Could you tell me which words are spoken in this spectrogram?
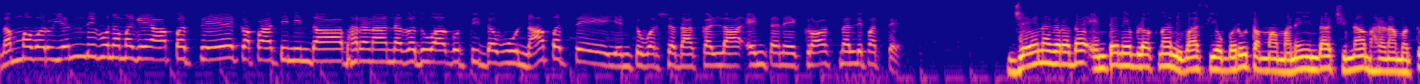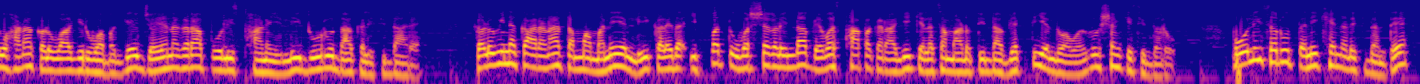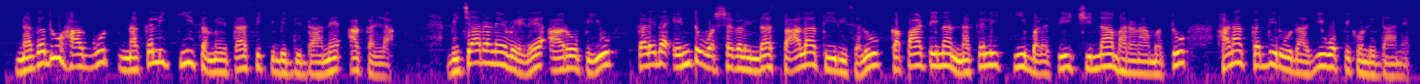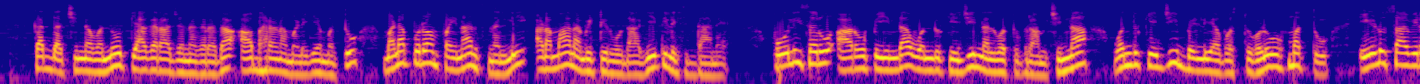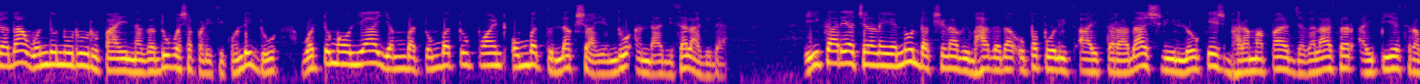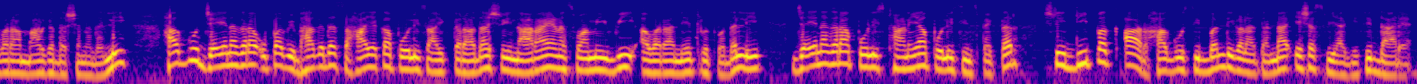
ನಮ್ಮವರು ಎಂದಿಗೂ ನಮಗೆ ಆಪತ್ತೆ ಕಪಾಟಿನಿಂದ ಆಭರಣ ನಗದು ಆಗುತ್ತಿದ್ದವು ನಾಪತ್ತೆ ಎಂಟು ವರ್ಷದ ಕಳ್ಳ ಎಂಟನೇ ಕ್ರಾಸ್ನಲ್ಲಿ ಪತ್ತೆ. ಜಯನಗರದ ಎಂಟನೇ ಬ್ಲಾಕ್ನ ನಿವಾಸಿಯೊಬ್ಬರು ತಮ್ಮ ಮನೆಯಿಂದ ಚಿನ್ನಾಭರಣ ಮತ್ತು ಹಣ ಕಳುವಾಗಿರುವ ಬಗ್ಗೆ ಜಯನಗರ ಪೊಲೀಸ್ ಠಾಣೆಯಲ್ಲಿ ದೂರು ದಾಖಲಿಸಿದ್ದಾರೆ. ಕಳುವಿನ ಕಾರಣ ತಮ್ಮ ಮನೆಯಲ್ಲಿ ಕಳೆದ ಇಪ್ಪತ್ತು ವರ್ಷಗಳಿಂದ ವ್ಯವಸ್ಥಾಪಕರಾಗಿ ಕೆಲಸ ಮಾಡುತ್ತಿದ್ದ ವ್ಯಕ್ತಿ ಎಂದು ಅವರು ಶಂಕಿಸಿದ್ದರು. ಪೊಲೀಸರು ತನಿಖೆ ನಡೆಸಿದಂತೆ ನಗದು ಹಾಗೂ ನಕಲಿ ಕೀ ಸಮೇತ ಸಿಕ್ಕಿಬಿದ್ದಿದ್ದಾನೆ ಆ ಕಳ್ಳ. ವಿಚಾರಣೆ ವೇಳೆ ಆರೋಪಿಯು ಕಳೆದ ಎಂಟು ವರ್ಷಗಳಿಂದ ಸಾಲ ತೀರಿಸಲು ಕಪಾಟಿನ ನಕಲಿ ಕೀ ಬಳಸಿ ಚಿನ್ನಾಭರಣ ಮತ್ತು ಹಣ ಕದ್ದಿರುವುದಾಗಿ ಒಪ್ಪಿಕೊಂಡಿದ್ದಾನೆ. ಕದ್ದ ಚಿನ್ನವನ್ನು ತ್ಯಾಗರಾಜನಗರದ ಆಭರಣ ಮಳಿಗೆ ಮತ್ತು ಮಣಪುರಂ ಫೈನಾನ್ಸ್ನಲ್ಲಿ ಅಡಮಾನವಿಟ್ಟಿರುವುದಾಗಿ ತಿಳಿಸಿದ್ದಾನೆ. ಪೊಲೀಸರು ಆರೋಪಿಯಿಂದ ಒಂದು ಕೆಜಿ ನಲವತ್ತು ಗ್ರಾಂ ಚಿನ್ನ, ಒಂದು ಕೆಜಿ ಬೆಳ್ಳಿಯ ವಸ್ತುಗಳು ಮತ್ತು ಏಳು ಸಾವಿರದ ಒಂದು ನೂರು ರೂಪಾಯಿ ನಗದು ವಶಪಡಿಸಿಕೊಂಡಿದ್ದು, ಒಟ್ಟು ಮೌಲ್ಯ ಎಂಬತ್ತೊಂಬತ್ತು ಪಾಯಿಂಟ್ ಒಂಬತ್ತು ಲಕ್ಷ ಎಂದು ಅಂದಾಜಿಸಲಾಗಿದೆ. ಈ ಕಾರ್ಯಾಚರಣೆಯನ್ನು ದಕ್ಷಿಣ ವಿಭಾಗದ ಉಪ ಪೊಲೀಸ್ ಆಯುಕ್ತರಾದ ಶ್ರೀ ಲೋಕೇಶ್ ಭರಮಪ್ಪ ಜಗಲಾಸರ್ ಐಪಿಎಸ್ ರವರ ಮಾರ್ಗದರ್ಶನದಲ್ಲಿ ಹಾಗೂ ಜಯನಗರ ಉಪ ವಿಭಾಗದ ಸಹಾಯಕ ಪೊಲೀಸ್ ಆಯುಕ್ತರಾದ ಶ್ರೀ ನಾರಾಯಣಸ್ವಾಮಿ ವಿ ಅವರ ನೇತೃತ್ವದಲ್ಲಿ ಜಯನಗರ ಪೊಲೀಸ್ ಠಾಣೆಯ police inspector Shri Deepak R ಹಾಗೂ ಸಿಬ್ಬಂದಿಗಳ ತಂಡ ಯಶಸ್ವಿಯಾಗಿಸಿದ್ದಾರೆ.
